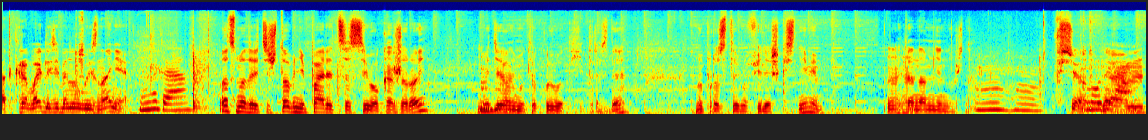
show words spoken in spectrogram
открывай для себя новые знания. Ну да. Вот смотрите, чтобы не париться с его кожурой, мы делаем вот такую вот хитрость, да? Мы просто его филешки снимем. Это нам не нужно. Все. Ну, эм,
